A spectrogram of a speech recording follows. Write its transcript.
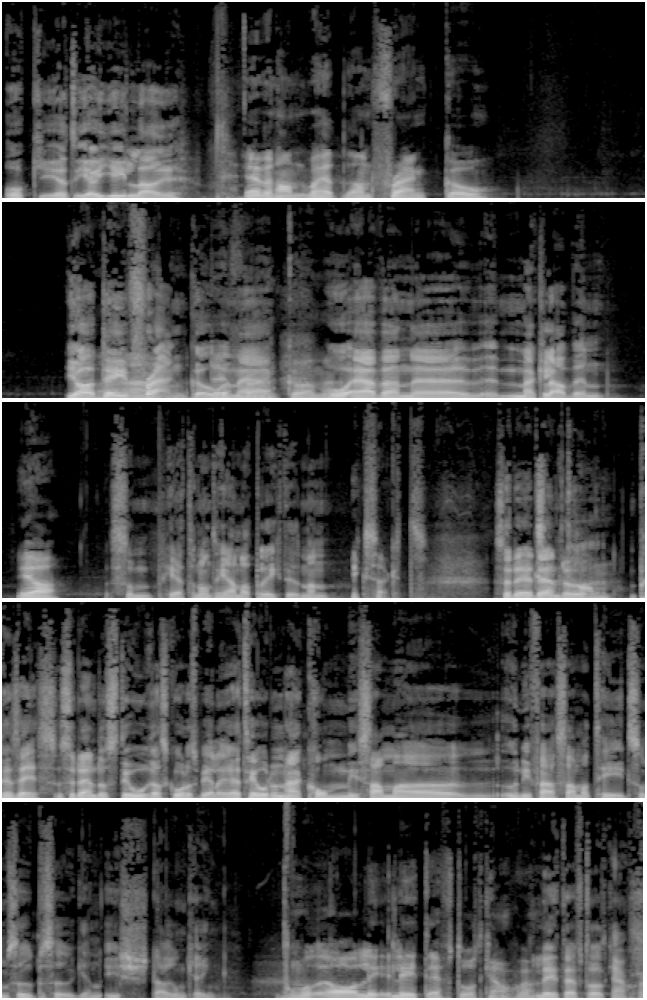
och jag, jag gillar, Även han, vad heter han, Franco? Ja Dave Ah, Franco Dave är med Franco är med. och även uh, McLovin Ja, som heter någonting annat på riktigt men exakt. så det, det är Exakt ändå, han. precis, så det är ändå stora skådespelare. Jag tror den här kom i samma, ungefär samma tid som Supersugen, ish, däromkring. Ja, li lite efteråt kanske. Lite efteråt kanske.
